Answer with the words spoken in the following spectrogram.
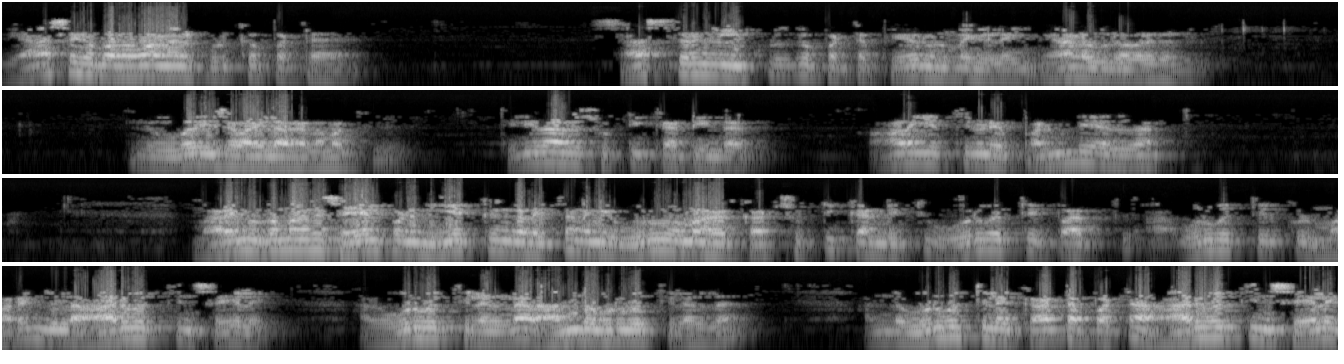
வியாசக பகவானால் கொடுக்கப்பட்ட சாஸ்திரங்களில் கொடுக்கப்பட்ட பேருண்மைகளை ஞானகுரு அவர்கள் இந்த உபதேச வாயிலாக நமக்கு தெளிவாக சுட்டிக்காட்டினார். ஆலயத்தினுடைய பண்பே அதுதான். மறைமுகமாக செயல்படும் இயக்கங்களைத்தான் அங்கே உருவமாக சுட்டி காண்பித்து உருவத்தை பார்த்து உருவத்திற்குள் மறைந்துள்ள ஆர்வத்தின் செயலை அது உருவத்தில் அல்ல அந்த உருவத்தில் அல்ல அந்த உருவத்தில் காட்டப்பட்ட ஆர்வத்தின் செயலை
